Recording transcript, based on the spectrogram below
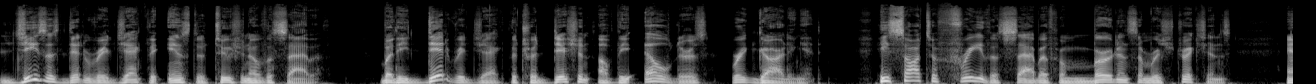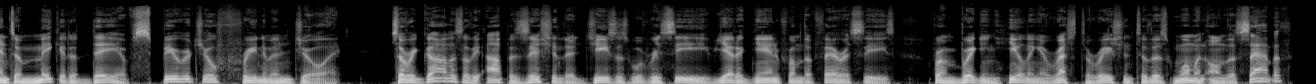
Jesus didn't reject the institution of the Sabbath, but he did reject the tradition of the elders regarding it. He sought to free the Sabbath from burdensome restrictions and to make it a day of spiritual freedom and joy. So, regardless of the opposition that Jesus would receive yet again from the Pharisees from bringing healing and restoration to this woman on the Sabbath,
